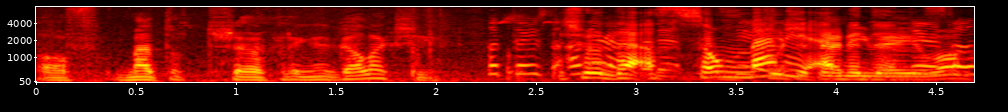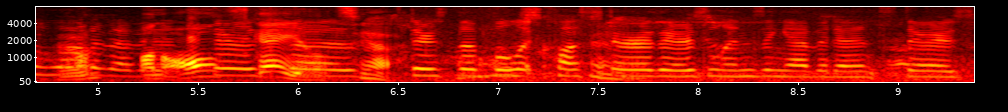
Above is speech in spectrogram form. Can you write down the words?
of matter circling a galaxy. But there's Sure, other there are so many Put it any way evidence. There's a lot yeah? of evidence. On all there's scales, the, yeah. There's the bullet cluster, there's lensing evidence, there's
